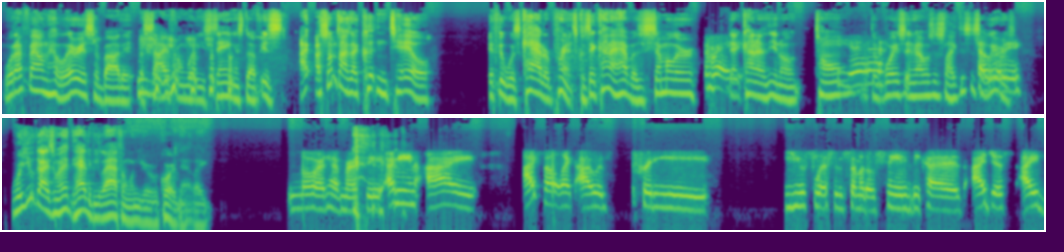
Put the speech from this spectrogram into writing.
What I found hilarious about it, aside from what he's saying and stuff, is I, I sometimes I couldn't tell if it was Katt or Prince because they kind of have a similar, Right. that kind of, you know, tone with the voice. And I was just like, this is hilarious. totally. Were you guys had had to be laughing when you were recording that? Like, Lord have mercy. I mean, I I felt like I was pretty useless in some of those scenes because I just I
